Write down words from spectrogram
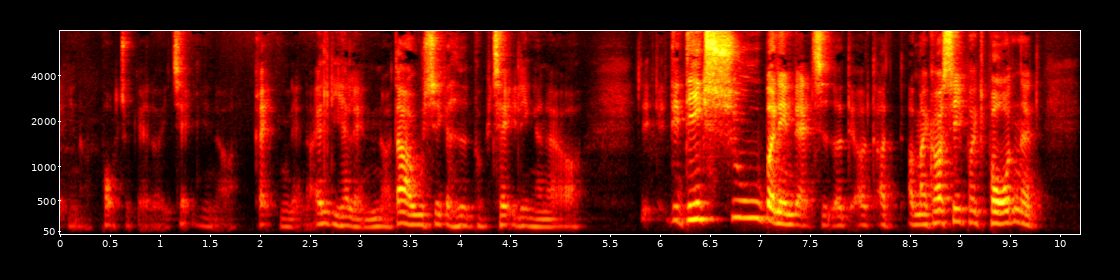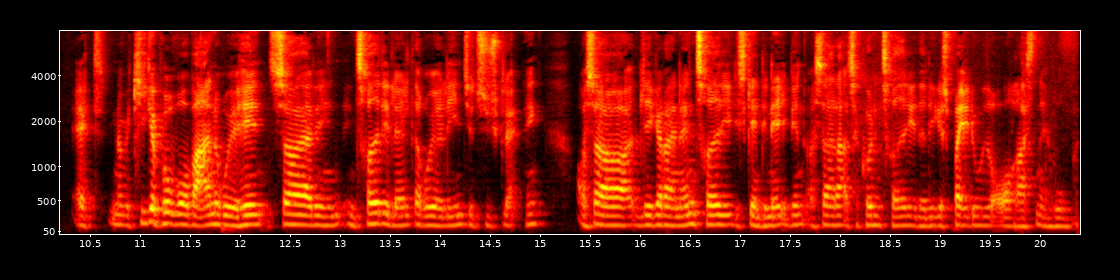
Spanien og Portugal og Italien og Grækenland og alle de her lande, og der er usikkerhed på betalingerne, og det, det, det er ikke super nemt altid, og, og, og, og man kan også se på eksporten, at, at når vi kigger på, hvor varerne ryger hen, så er det en, en tredjedel af alt, der ryger alene til Tyskland, ikke? og så ligger der en anden tredjedel i Skandinavien, og så er der altså kun en tredjedel, der ligger spredt ud over resten af Europa.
